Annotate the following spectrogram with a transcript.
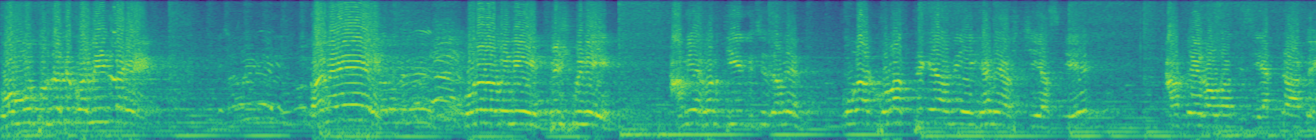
মোহাম্মদপুর যেতে কয় মিনিট লাগে? কয় মিনিট? পনেরো মিনিট বিশ মিনিট। আমি এখন কি দিচ্ছি জানেন? কোনার খোলার থেকে আমি এখানে আসছি আজকে। আটে রওনা দিছি একটা আটে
